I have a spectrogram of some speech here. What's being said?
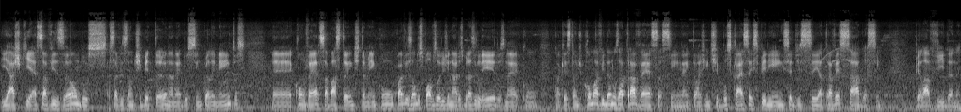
E acho que essa visão dos, essa visão tibetana, né, dos cinco elementos, é, conversa bastante também com, com a visão dos povos originários brasileiros, né? Com, com a questão de como a vida nos atravessa, assim, né? Então a gente buscar essa experiência de ser atravessado, assim, pela vida, né?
